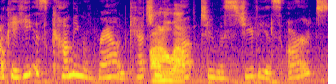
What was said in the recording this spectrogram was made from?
Okay, he is coming around, catching up to mischievous art.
